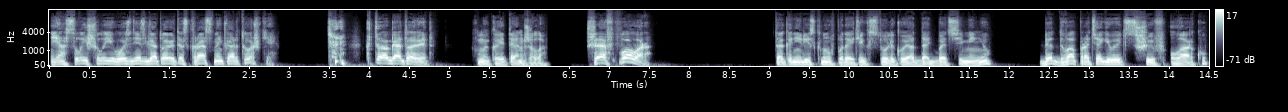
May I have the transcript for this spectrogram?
Я слышала, его здесь готовят из красной картошки». «Кто готовит?» — хмыкает Энджело. «Шеф-повар!» Так и не рискнув подойти к столику и отдать Бетси меню, Бет-2 протягивает сшив Ларку,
